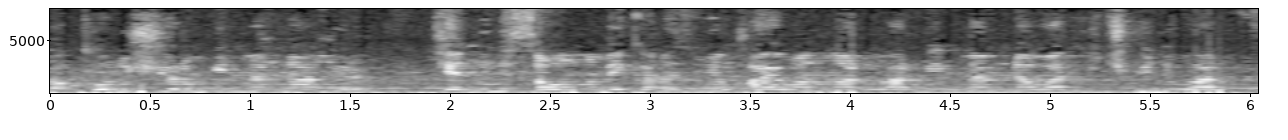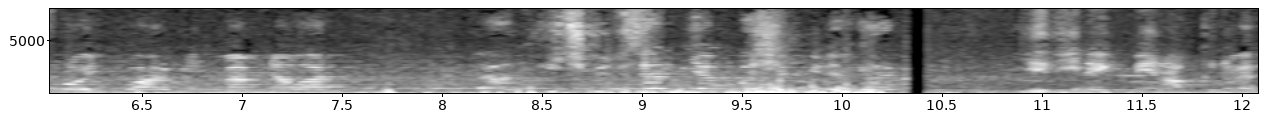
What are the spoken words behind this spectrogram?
bak konuşuyorum bilmem ne yapıyorum. Kendini savunma mekanizmi yok. Hayvanlar var bilmem ne var. içgüdü var. Freud var bilmem ne var. Yani içgüdüsel bir yaklaşım bile. Yani yediğin ekmeğin hakkını ver.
